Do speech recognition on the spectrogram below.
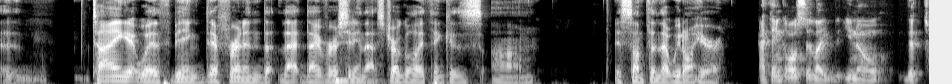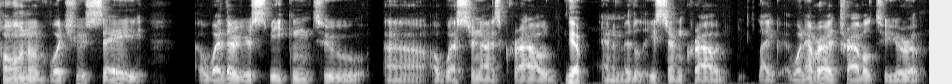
uh, tying it with being different and th- that diversity and that struggle, I think is um, is something that we don't hear. I think also like you know the tone of what you say, uh, whether you're speaking to uh, a westernized crowd Yep. and a Middle Eastern crowd. Like whenever I travel to Europe,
